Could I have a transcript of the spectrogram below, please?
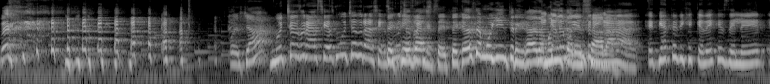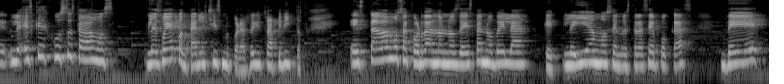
pues ya. Muchas gracias, muchas gracias. Te muchas quedaste, gracias. te quedaste muy intrigada, Me muy interesada. intrigada. Eh, Ya te dije que dejes de leer. Eh, Es que justo estábamos, les voy a contar el chisme por arriba rapidito. Estábamos acordándonos de esta novela que leíamos en nuestras épocas de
